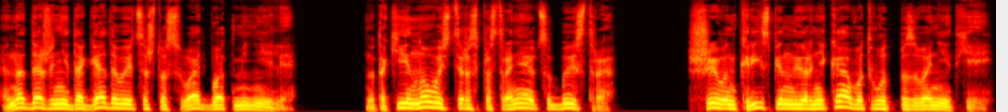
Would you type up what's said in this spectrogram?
Она даже не догадывается, что свадьбу отменили. Но такие новости распространяются быстро. Шиван Криспин наверняка вот-вот позвонит ей.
